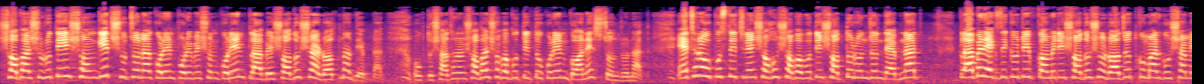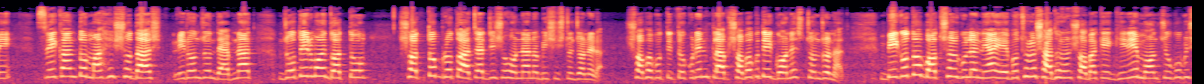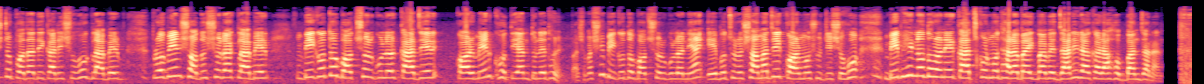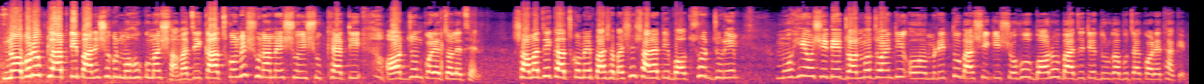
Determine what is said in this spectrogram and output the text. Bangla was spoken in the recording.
সভা শুরুতেই সংগীত সূচনা করেন, পরিবেশন করেন ক্লাবের সদস্য রত্না দেবনাথ। উক্ত সাধারণ সভায় সভাপতিত্ব করেন গণেশ চন্দ্রনাথ। এছাড়া উপস্থিত ছিলেন সহ সভাপতি সত্যরঞ্জন দেবনাথ, ক্লাবের এক্সিকিউটিভ কমিটির সদস্য রজত কুমার গোস্বামী, শ্রীকান্ত মাহেশ্ব দাস, নিরঞ্জন দেবনাথ, জ্যোতির্ময় দত্ত, সত্যব্রত আচার্য সহ অন্যান্য বিশিষ্টজনেরা সভাপতিত্ব করেন ক্লাব সভাপতি গণেশ চন্দ্রনাথ। বিগত বৎসরগুলো নেয়া এবছরও সাধারণ সভাকে ঘিরে মঞ্চে উপবিষ্ট পদাধিকারী সহ ক্লাবের প্রবীণ সদস্যরা ক্লাবের বিগত বৎসরগুলোর কাজের কর্মের খতিয়ান তুলে ধরেন। পাশাপাশি বিগত বৎসরগুলো নিয়ে এবছরও সামাজিক কর্মসূচি সহ বিভিন্ন ধরনের কাজকর্ম ধারাবাহিকভাবে জারি রাখার আহ্বান জানান। নবরূপ ক্লাবটি পানিসাগর মহকুমার সামাজিক কর্মে সুনামের সহিত সুখ্যাতি অর্জন করে চলেছেন। সামাজিক কাজকর্মের পাশাপাশি সারাটি বছর জুড়ে মহিষীদের জন্মজয়ন্তী ও মৃত্যুবার্ষিকী সহ বড় বাজেটে দুর্গাপূজা করে থাকে।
